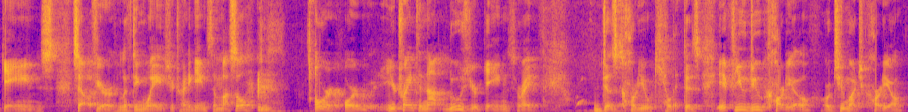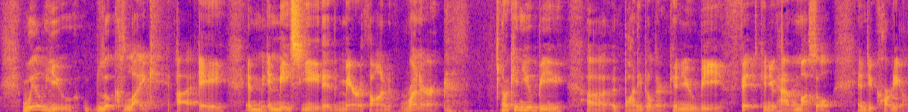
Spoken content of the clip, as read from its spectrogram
gains? So if you're lifting weights, you're trying to gain some muscle, or, or you're trying to not lose your gains, right? Does cardio kill it? Does if you do cardio or too much cardio, will you look like uh, a emaciated marathon runner? Or can you be uh, a bodybuilder? Can you be fit? Can you have muscle and do cardio?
